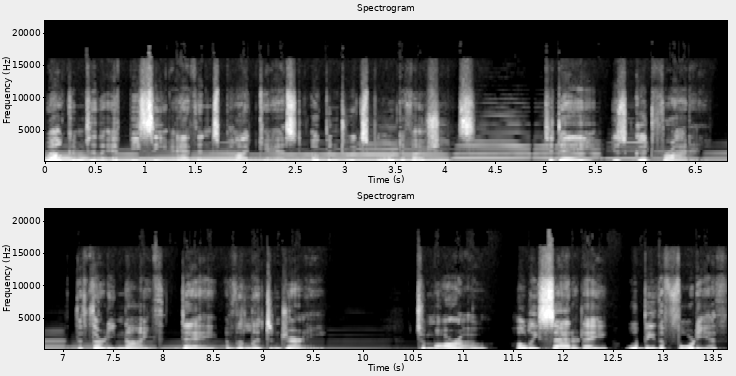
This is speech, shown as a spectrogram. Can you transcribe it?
Welcome to the FBC Athens podcast, open to explore devotions. Today is Good Friday, the 39th day of the Lenten journey. Tomorrow, Holy Saturday, will be the 40th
